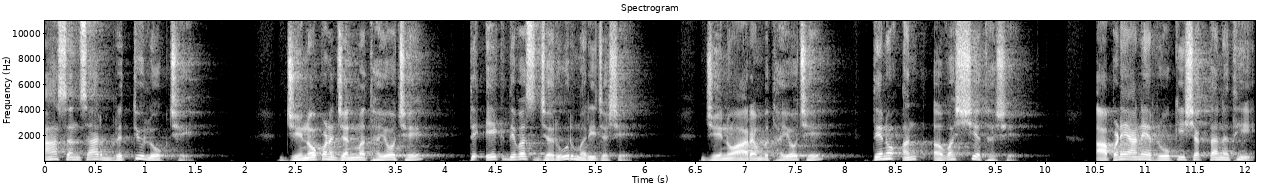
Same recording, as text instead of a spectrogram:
આ સંસાર મૃત્યુલોક છે. જેનો પણ જન્મ થયો છે, તે એક દિવસ જરૂર મરી જશે. જેનો આરંભ થયો છે, તેનો અંત અવશ્ય થશે. આપણે આને રોકી શકતા નથી.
